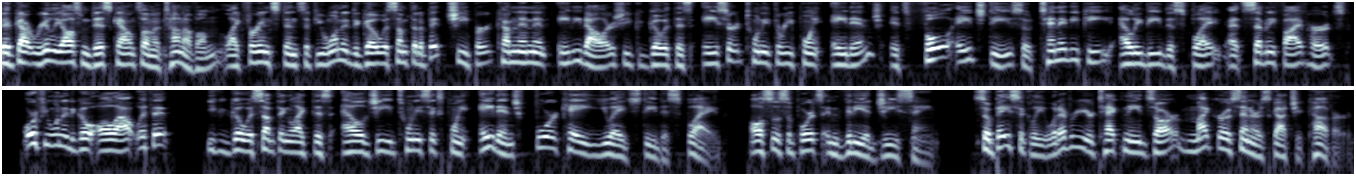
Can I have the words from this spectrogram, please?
They've got really awesome discounts on a ton of them. Like for instance, if you wanted to go with something a bit cheaper, coming in at $80, you could go with this Acer 23.8 inch. It's full HD, so 1080p LED display at 75 hertz. Or if you wanted to go all out with it, you could go with something like this LG 26.8 inch 4K UHD display. Also supports NVIDIA G-Sync. So basically, whatever your tech needs are, Micro Center's got you covered.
